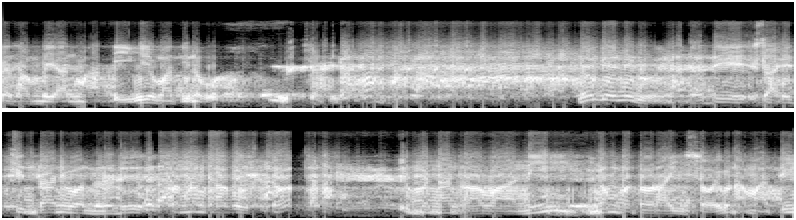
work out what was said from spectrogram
ra sampean mati, ya mati nopo? Ngene niku. Dadi syahid cinta nih wong dadi seneng ka wedok cumenan rawani ngempet ora iso iku nak mati.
